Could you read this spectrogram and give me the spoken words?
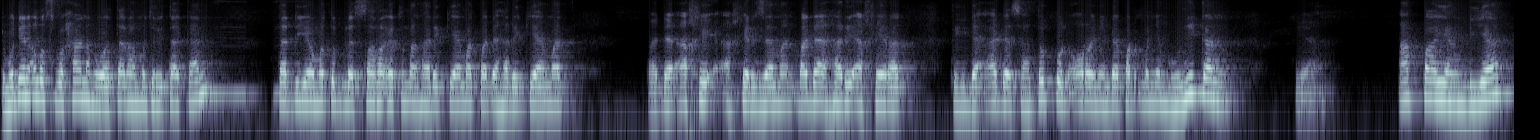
Kemudian Allah Subhanahu wa taala menceritakan tadi yauma tublas sarair tentang hari kiamat pada hari kiamat pada akhir akhir zaman pada hari akhirat tidak ada satupun orang yang dapat menyembunyikan ya apa yang dia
